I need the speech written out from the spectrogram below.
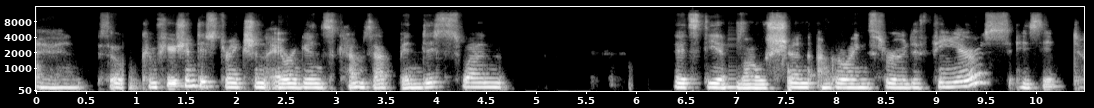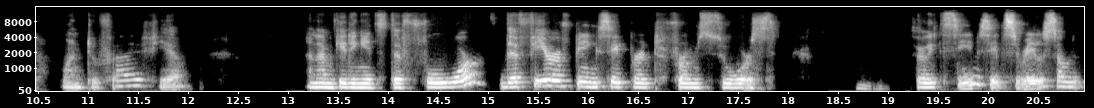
And so confusion, distraction, arrogance comes up in this one. It's the emotion. I'm going through the fears. Is it one to five? Yeah. And I'm getting it's the four, the fear of being separate from source. Mm-hmm. So it seems it's real some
